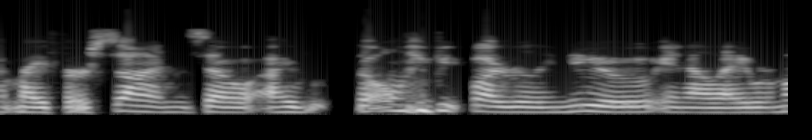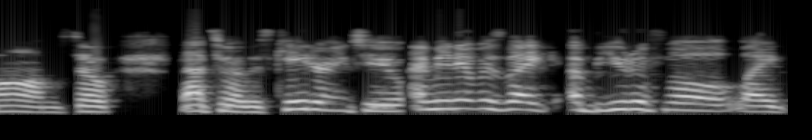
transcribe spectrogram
my first son. So I the only people I really knew in LA were moms. So that's who I was catering to. I mean it was like a beautiful like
